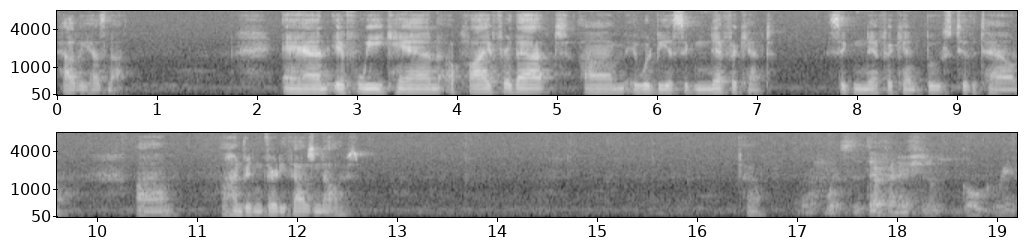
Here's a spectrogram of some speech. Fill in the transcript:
Hadley has not. And if we can apply for that, um, it would be a significant, significant boost to the town um, $130,000. So, What's the definition of go green?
